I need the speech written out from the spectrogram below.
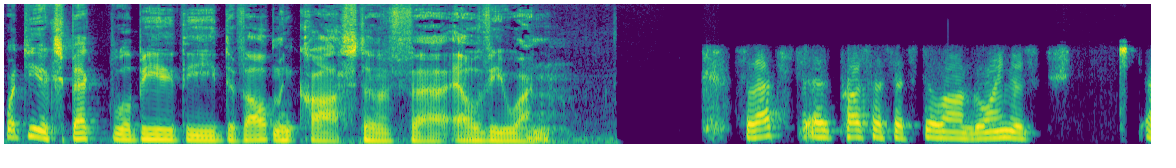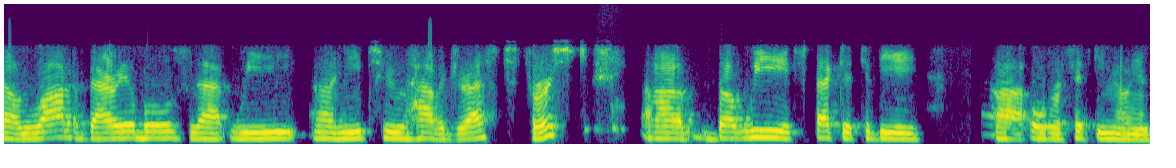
What do you expect will be the development cost of uh, LV1? So that's a process that's still ongoing. There's a lot of variables that we uh, need to have addressed first, uh, but we expect it to be uh, over $50 million.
